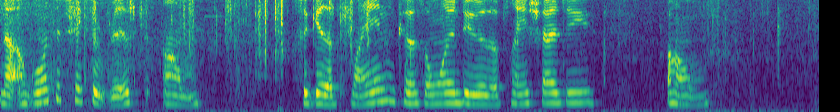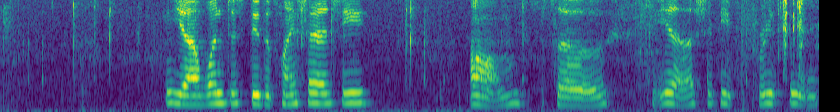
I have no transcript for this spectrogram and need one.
now I'm going to take the rift um to get a plane because I want to do the plane strategy. Um. Yeah, I want to just do the plane strategy. Um. So yeah, that should be pretty cool.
